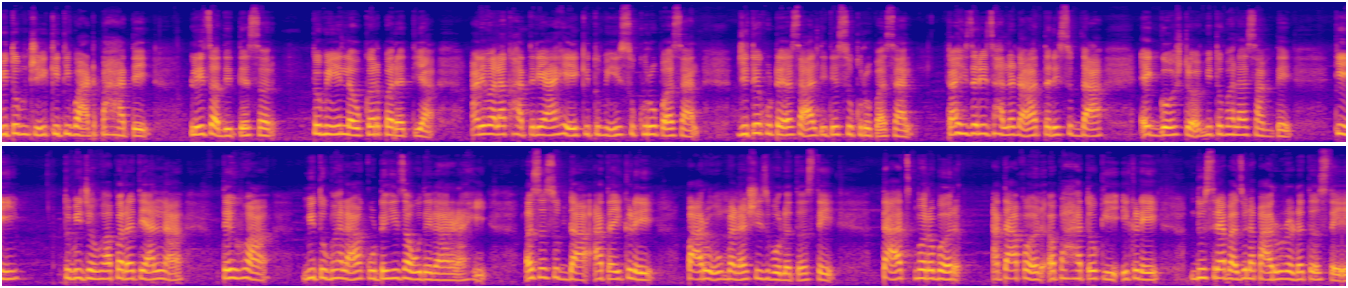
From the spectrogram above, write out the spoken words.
मी तुमची किती वाट पाहते. प्लीज आदित्य सर तुम्ही लवकर परत या. आणि मला खात्री आहे की तुम्ही सुखरूप असाल. जिथे कुठे असाल तिथे सुखरूप असाल. काही जरी झालं ना तरीसुद्धा एक गोष्ट मी तुम्हाला सांगते की तुम्ही जेव्हा परत याल ना तेव्हा मी तुम्हाला कुठेही जाऊ देणार नाही. असं सुद्धा आता इकडे पारू मनाशीच बोलत असते. त्याचबरोबर आता आपण पाहतो की इकडे दुसऱ्या बाजूला पारू रडत असते.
